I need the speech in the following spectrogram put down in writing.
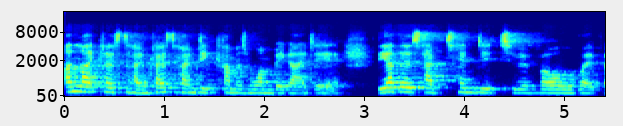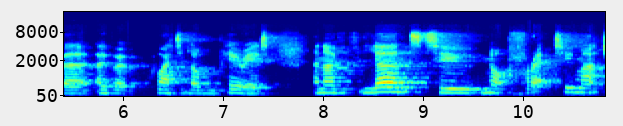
unlike Close to Home, Close to Home did come as one big idea. The others have tended to evolve over over quite a long period. And I've learned to not fret too much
